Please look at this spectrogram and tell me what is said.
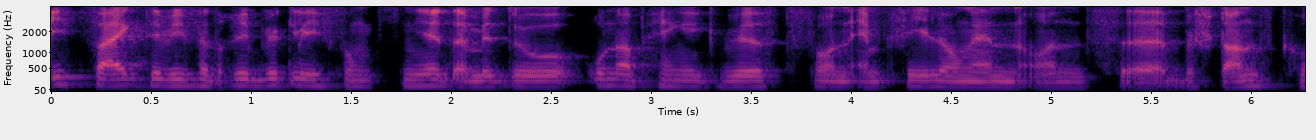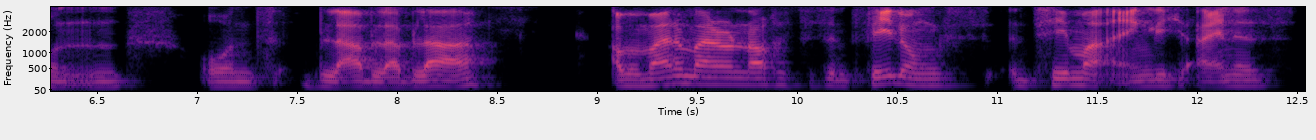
ich zeige dir, wie Vertrieb wirklich funktioniert, damit du unabhängig wirst von Empfehlungen und äh, Bestandskunden und bla bla bla. Aber meiner Meinung nach ist das Empfehlungsthema eigentlich eines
